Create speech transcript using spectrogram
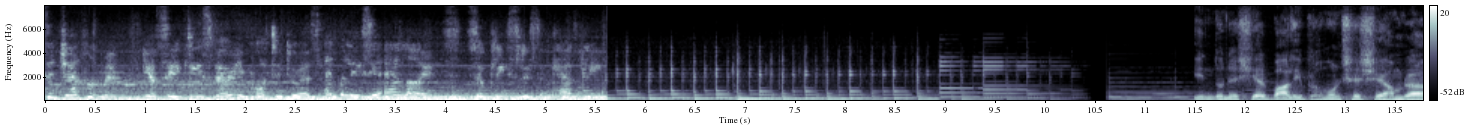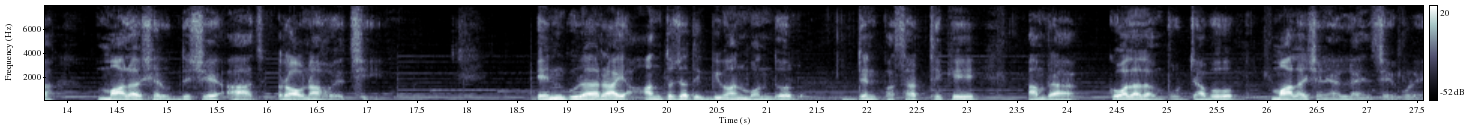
Ladies and gentlemen, your safety is very important to us at Malaysia Airlines, so please listen carefully. ইন্দোনেশিয়ার বালি ভ্রমণ শেষে আমরা মালয়েশিয়ার উদ্দেশ্যে আজ রওনা হয়েছি এনগুরা রায় আন্তর্জাতিক বিমানবন্দর ডেনপাসার থেকে আমরা কুয়ালালামপুর যাব মালয়েশিয়ান এয়ারলাইন্সে করে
